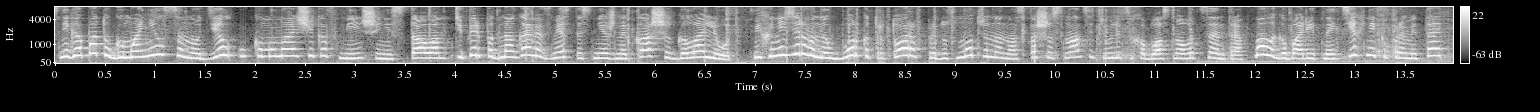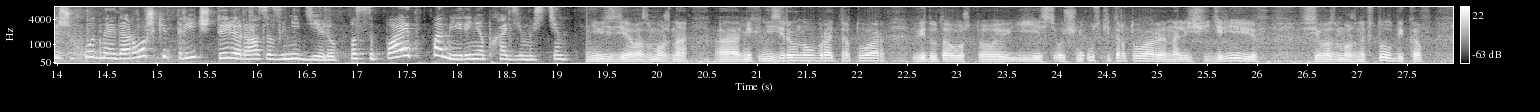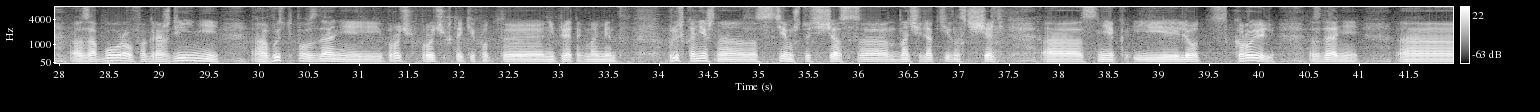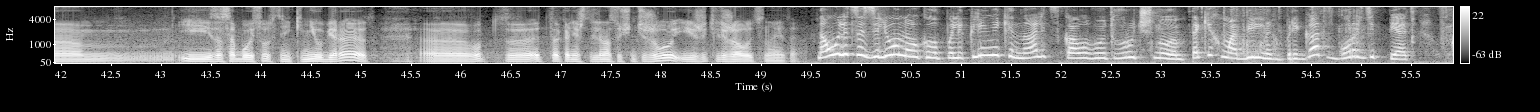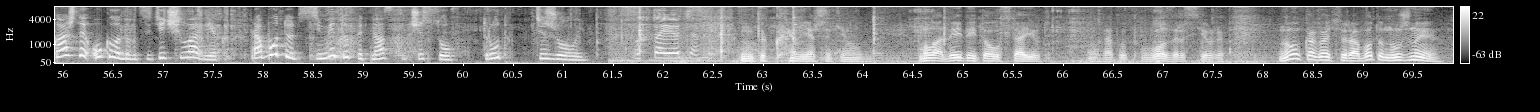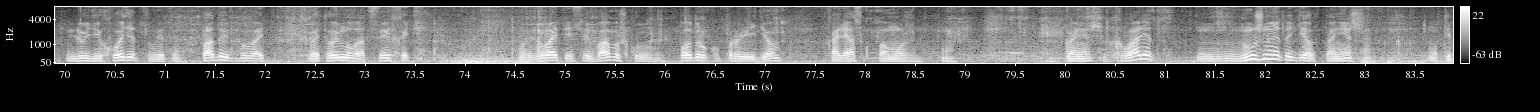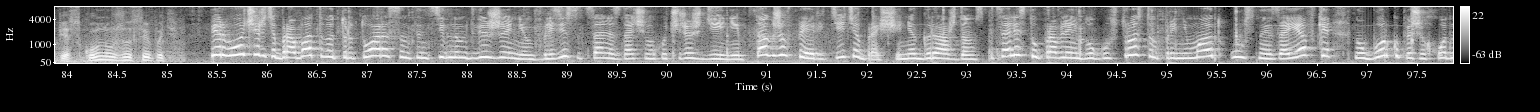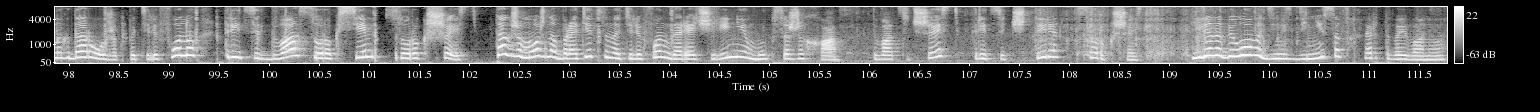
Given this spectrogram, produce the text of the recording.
Снегопад угомонился, но дел у коммунальщиков меньше не стало. Теперь под ногами вместо снежной каши гололед. Механизированная уборка тротуаров предусмотрена на 116 улицах областного центра. Малогабаритная техника прометает пешеходные дорожки 3-4 раза в неделю. Посыпает по мере необходимости. Не везде возможно а, механизированно убрать тротуар, ввиду того, что есть очень узкие тротуары, наличие деревьев, всевозможных столбиков, а, заборов, ограждений, выступов зданий и прочих-прочих таких вот э, неприятных моментов. Плюс, конечно, с тем, что сейчас э, начали активно счищать снег и лед с кровель зданий, и за собой собственники не убирают, Э, вот э, это, конечно, для нас очень тяжело, и жители жалуются на это. На улице Зеленой около поликлиники наледь скалывают вручную. Таких мобильных бригад в городе 5. В каждой около 20 человек. Работают с 7 до 15 часов. Труд тяжелый. Устаете? Ну так, конечно, тем молодые-то и то устают. Вот, а тут в возрасте уже. Ну, как говорится, работу нужны. Люди ходят, это, падают бывает. В это, ой, молодцы хоть. Вот бывает, если бабушку под руку проведем, коляску поможем. Конечно, хвалят. Нужно это делать, конечно. Вот и песку нужно сыпать. Первую очередь обрабатывают тротуары с интенсивным движением вблизи социально значимых учреждений. Также в приоритете обращения граждан. Специалисты управления благоустройства принимают устные заявки на уборку пешеходных дорожек по телефону 32 47 46. Также можно обратиться на телефон горячей линии МУПСа ЖХ 26 34 46. Елена Белова, Денис Денисов, РТВ Иванова.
